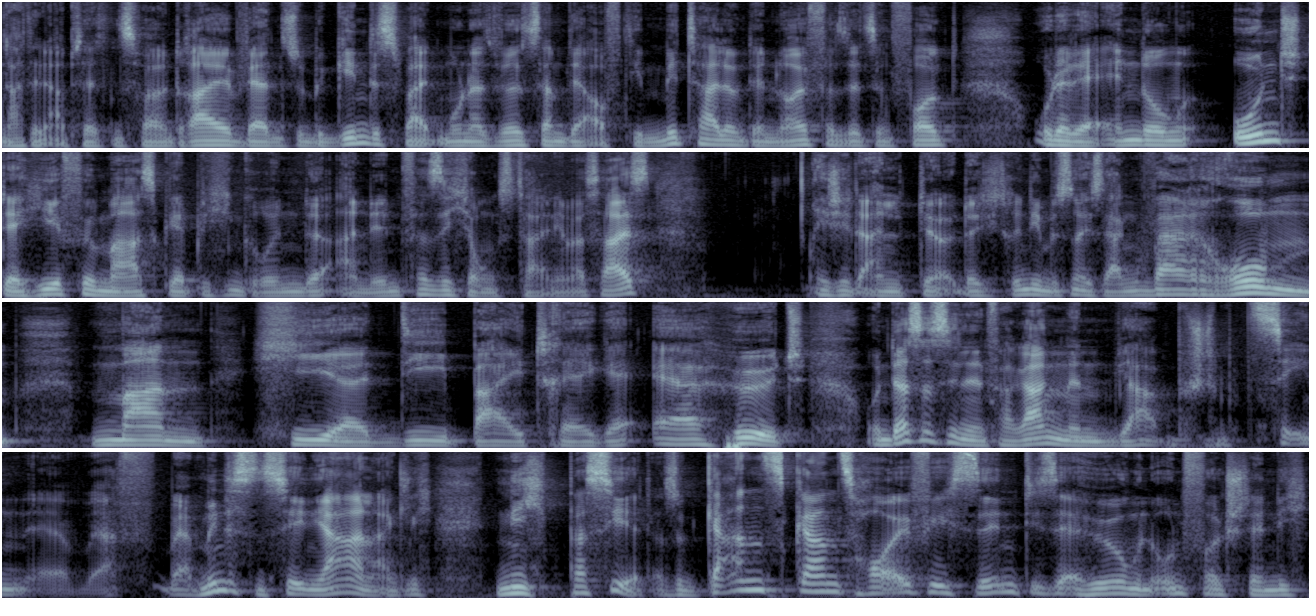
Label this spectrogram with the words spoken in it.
nach den Absätzen 2 und 3 werden zu Beginn des zweiten Monats wirksam, der auf die Mitteilung der Neuversetzung folgt oder der Änderung und der hierfür maßgeblichen Gründe an den Versicherungsteilnehmer. Das heißt, hier steht eindeutig drin, die müssen euch sagen, warum man hier die Beiträge erhöht. Und das ist in den vergangenen, ja, bestimmt zehn, äh, mindestens zehn Jahren eigentlich nicht passiert. Also ganz, ganz häufig sind diese Erhöhungen unvollständig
